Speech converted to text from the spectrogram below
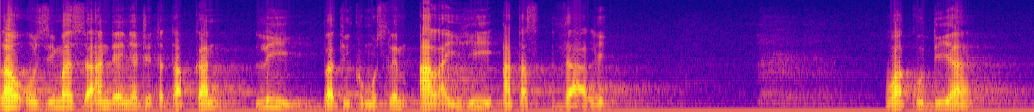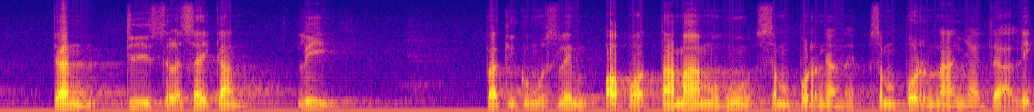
Lau uzima seandainya ditetapkan li bagiku muslim alaihi atas dalik wakudia dan diselesaikan li bagiku muslim opo tamamuhu sempurnanya sempurnanya dalik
